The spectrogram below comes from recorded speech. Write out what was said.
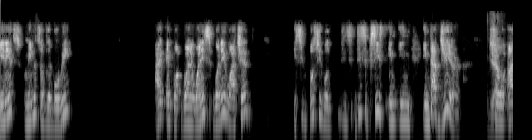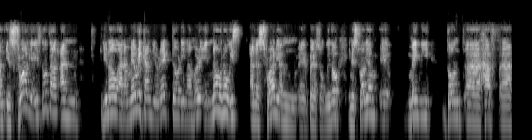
minutes minutes of the movie. I I- when when it's when I watch it, it's impossible. This, this exists in in in that year. Yeah. So and Australia is not an, an you know an American director in America. No, no, it's an Australian uh, person. We know in Australia uh, maybe don't uh, have uh,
